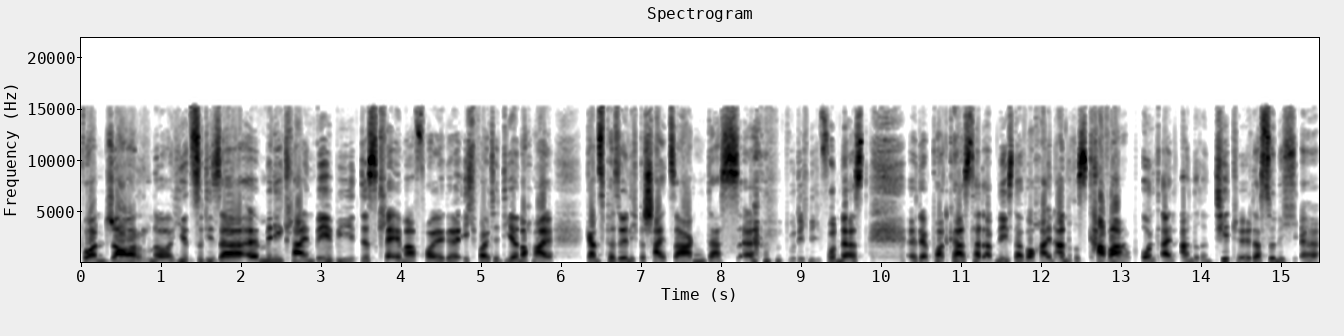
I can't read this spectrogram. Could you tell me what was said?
Buongiorno, hier zu dieser äh, mini kleinen Baby-Disclaimer-Folge. Ich wollte dir nochmal ganz persönlich Bescheid sagen, dass äh, du dich nicht wunderst. Äh, der Podcast hat ab nächster Woche ein anderes Cover und einen anderen Titel, dass du nicht äh,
